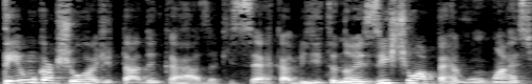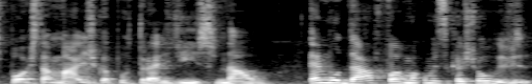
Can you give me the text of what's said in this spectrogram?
Ter um cachorro agitado em casa que cerca a visita, não existe uma uma resposta mágica por trás disso. Não é mudar a forma como esse cachorro vive.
